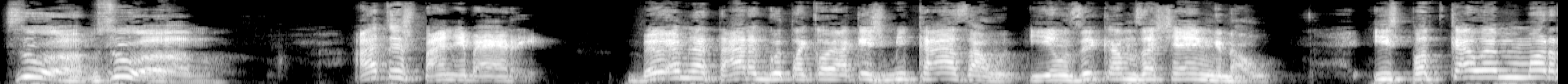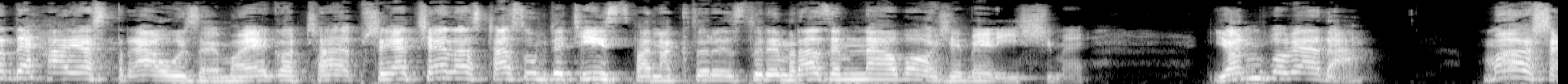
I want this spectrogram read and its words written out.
Słucham, słucham. Otóż, panie Berry, byłem na targu, tako jakieś mi kazał i językam zasięgnął. I spotkałem Mordechaja Strause, mojego przyjaciela z czasów dzieciństwa, na który, z którym razem na obozie byliśmy. I on mi powiada, Mosze,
